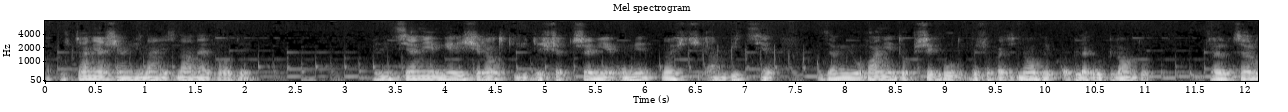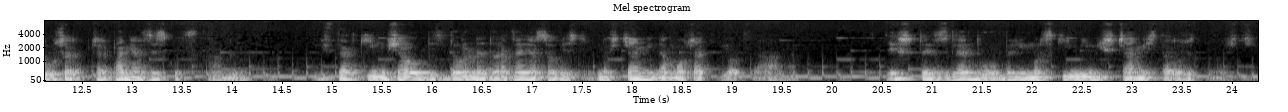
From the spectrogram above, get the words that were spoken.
napuszczania się na nieznane wody. Wenicjanie mieli środki, doświadczenie, umiejętności, ambicje i zamiłowanie do przygód, by szukać nowych, odległych lądów w celu czerpania zysków z handlu. Ich statki musiały być zdolne do radzenia sobie z trudnościami na morzach i oceanach. Z tych też względów byli morskimi mistrzami starożytności.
